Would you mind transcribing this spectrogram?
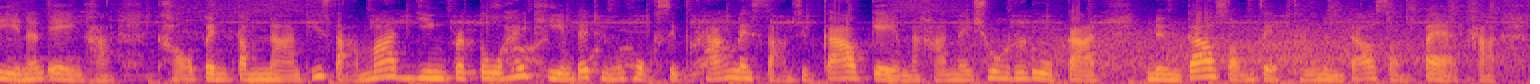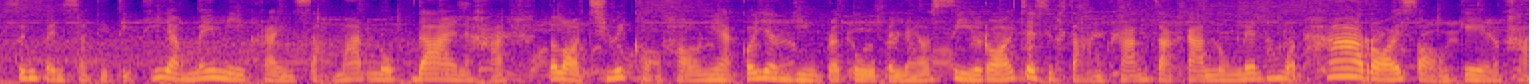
ดีนั่นเองค่ะ เขาเป็นตำนานที่สามารถยิงประตูให้ทีมได้ถึง 60 ครั้งใน 39 เกมนะคะ ในช่วงฤดูกาล 1927 ถึง 1928 ค่ะ ซึ่งเป็นสถิติที่ยังไม่มีใครสามารถลบได้นะคะ ตลอดชีวิตของเขาเนี่ยก็ยังยิงประตูไปแล้ว 473 3 ครั้งจากการลงเล่นทั้งหมด 502 เกมค่ะ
